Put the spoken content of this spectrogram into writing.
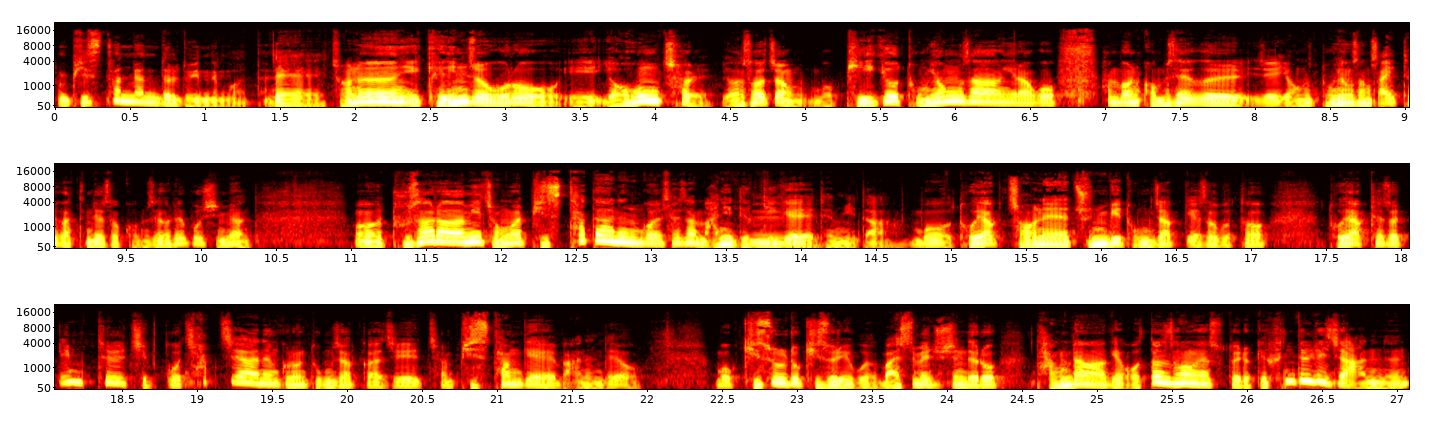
좀 비슷한 면들도 있는 것 같아요. 네, 저는 이 개인적으로 이 여홍철, 여서정, 뭐 비교 동영상이라고 한번 검색을 이제 영, 동영상 사이트 같은 데서 검색을 해보시면 어, 두 사람이 정말 비슷하다는 걸 새삼 많이 느끼게 음. 됩니다. 뭐 도약 전에 준비 동작에서부터 도약해서 뜀틀 짚고 착지하는 그런 동작까지 참 비슷한 게 많은데요. 뭐 기술도 기술이고요. 말씀해 주신 대로 당당하게 어떤 상황에서도 이렇게 흔들리지 않는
